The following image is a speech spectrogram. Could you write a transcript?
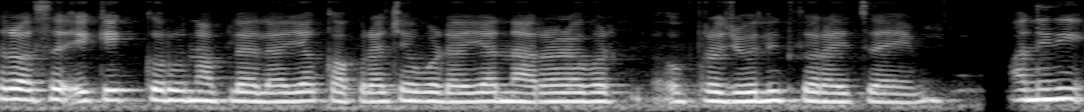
तर असं एक एक करून आपल्याला या कापराच्या वड्या या नारळावर प्रज्वलित करायचं आहे. आणि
